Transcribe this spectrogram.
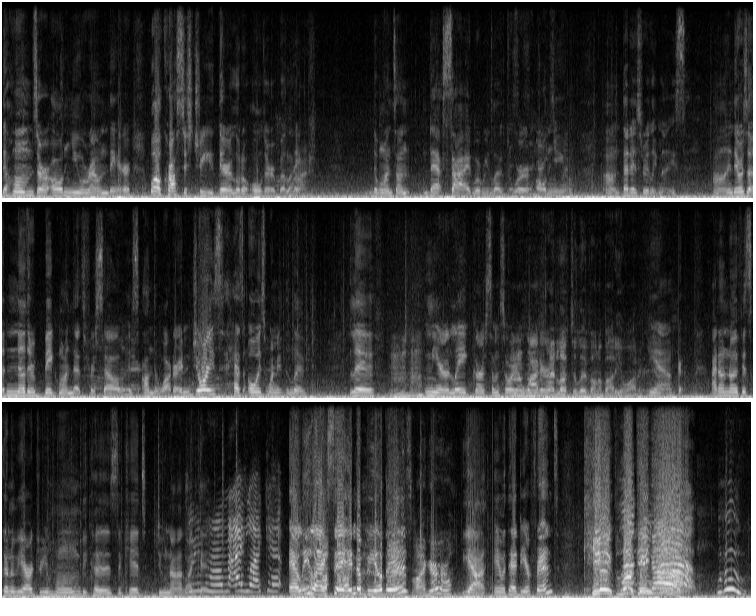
the homes are all new around there. Well, across the street, they're a little older, but like Right. the ones on that side where we looked This were all nice new. Um, that is really nice. Uh, and there was another big one that's for sale. It's on the water. And Joyce has always wanted to live live Mm-hmm. near a lake or some sort of water. I'd love to live on a body of water. Yeah. I don't know if it's gonna be our dream home because the kids do not like it. Mom, I like it. Ellie likes it in the building. That's my girl. Yeah. And with that, dear friends, keep, keep looking, looking, up. up. Woohoo.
